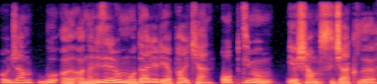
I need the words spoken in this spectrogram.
hocam bu analizleri ve modelleri yaparken optimum yaşam sıcaklığı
